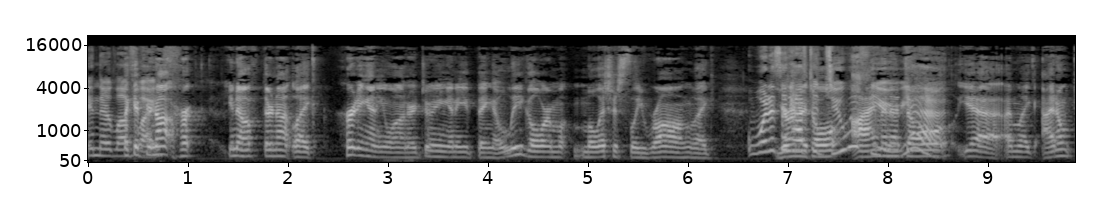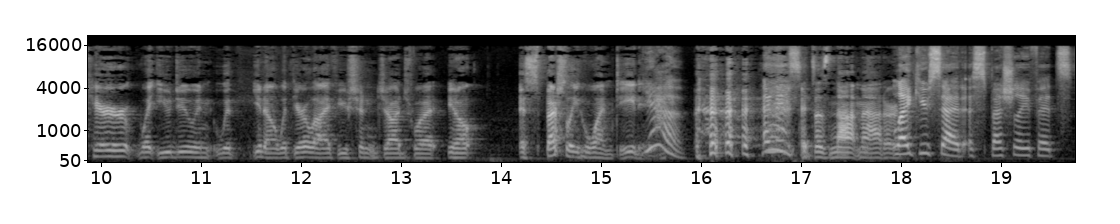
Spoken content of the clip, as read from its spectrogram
in their love like if life? you're not hurt you know if they're not like hurting anyone or doing anything illegal or m- maliciously wrong like what does it have adult to do with i'm you? an Yeah. adult yeah. i'm like i don't care what you do and with you know with your life you shouldn't judge what you know especially who i'm dating Yeah. and it does not matter Like you said, especially if it's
